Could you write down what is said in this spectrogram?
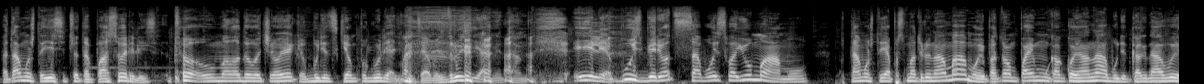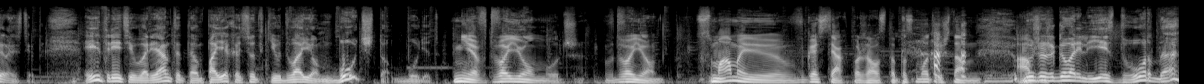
Потому что если что-то поссорились, то у молодого человека будет с кем погулять хотя бы, с друзьями там. Или пусть берет с собой свою маму, потому что я посмотрю на маму и потом пойму, какой она будет, когда вырастет. И третий вариант это поехать все-таки вдвоем. Будь что будет. Не, вдвоем лучше. Вдвоем. С мамой в гостях, пожалуйста, посмотришь там. Мы же уже говорили, есть двор, да?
